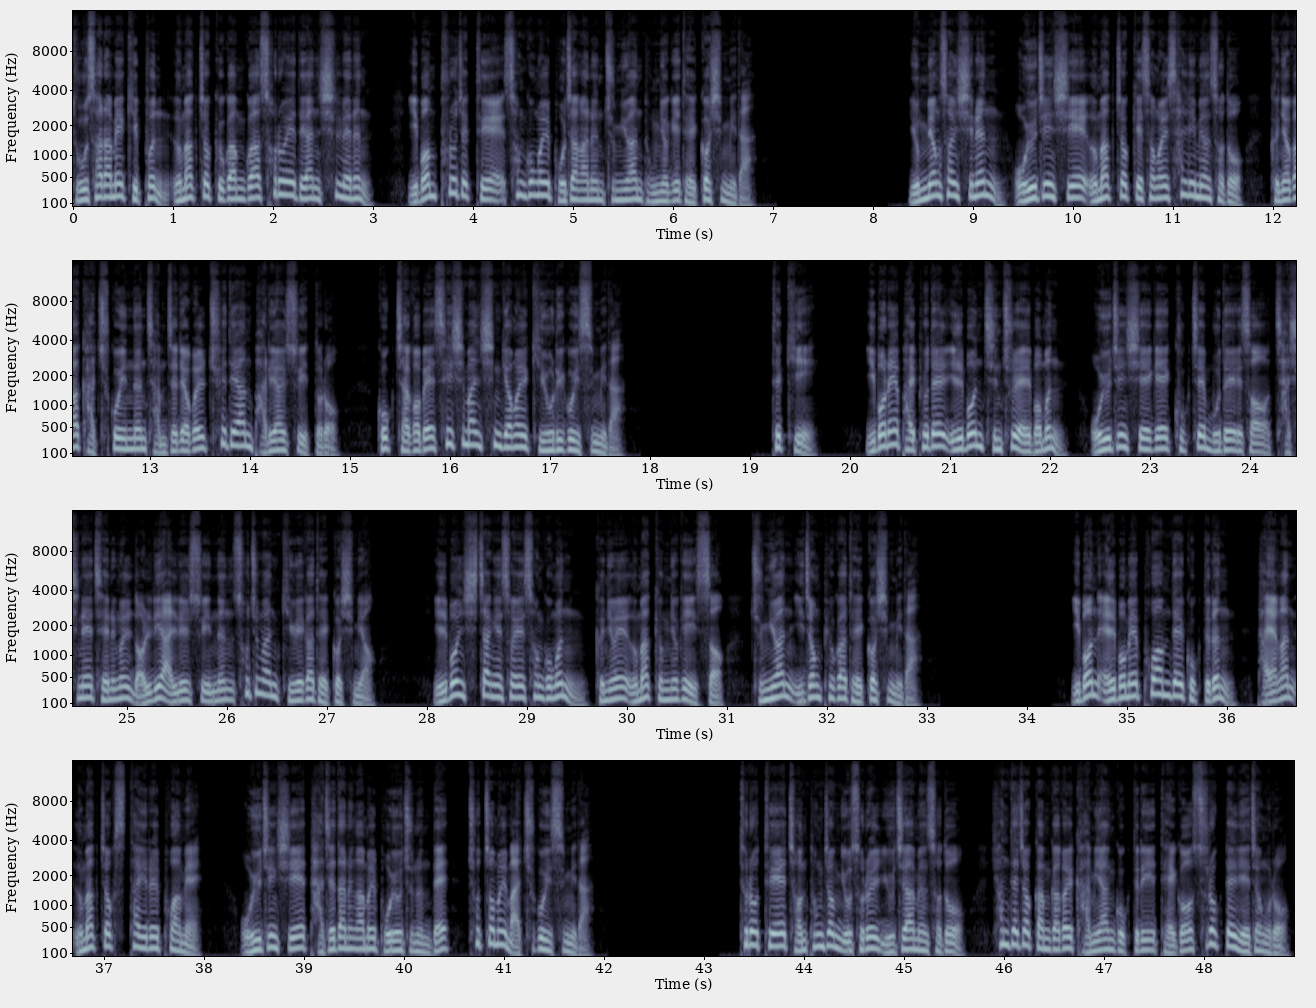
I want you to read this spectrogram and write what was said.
두 사람의 깊은 음악적 교감과 서로에 대한 신뢰는 이번 프로젝트의 성공을 보장하는 중요한 동력이 될 것입니다. 윤명선 씨는 오유진 씨의 음악적 개성을 살리면서도 그녀가 갖추고 있는 잠재력을 최대한 발휘할 수 있도록 곡 작업에 세심한 신경을 기울이고 있습니다. 특히 이번에 발표될 일본 진출 앨범은 오유진 씨에게 국제 무대에서 자신의 재능을 널리 알릴 수 있는 소중한 기회가 될 것이며 일본 시장에서의 성공은 그녀의 음악 경력에 있어 중요한 이정표가 될 것입니다. 이번 앨범에 포함될 곡들은 다양한 음악적 스타일을 포함해 오유진 씨의 다재다능함을 보여주는데 초점을 맞추고 있습니다. 트로트의 전통적 요소를 유지하면서도 현대적 감각을 가미한 곡들이 대거 수록될 예정으로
